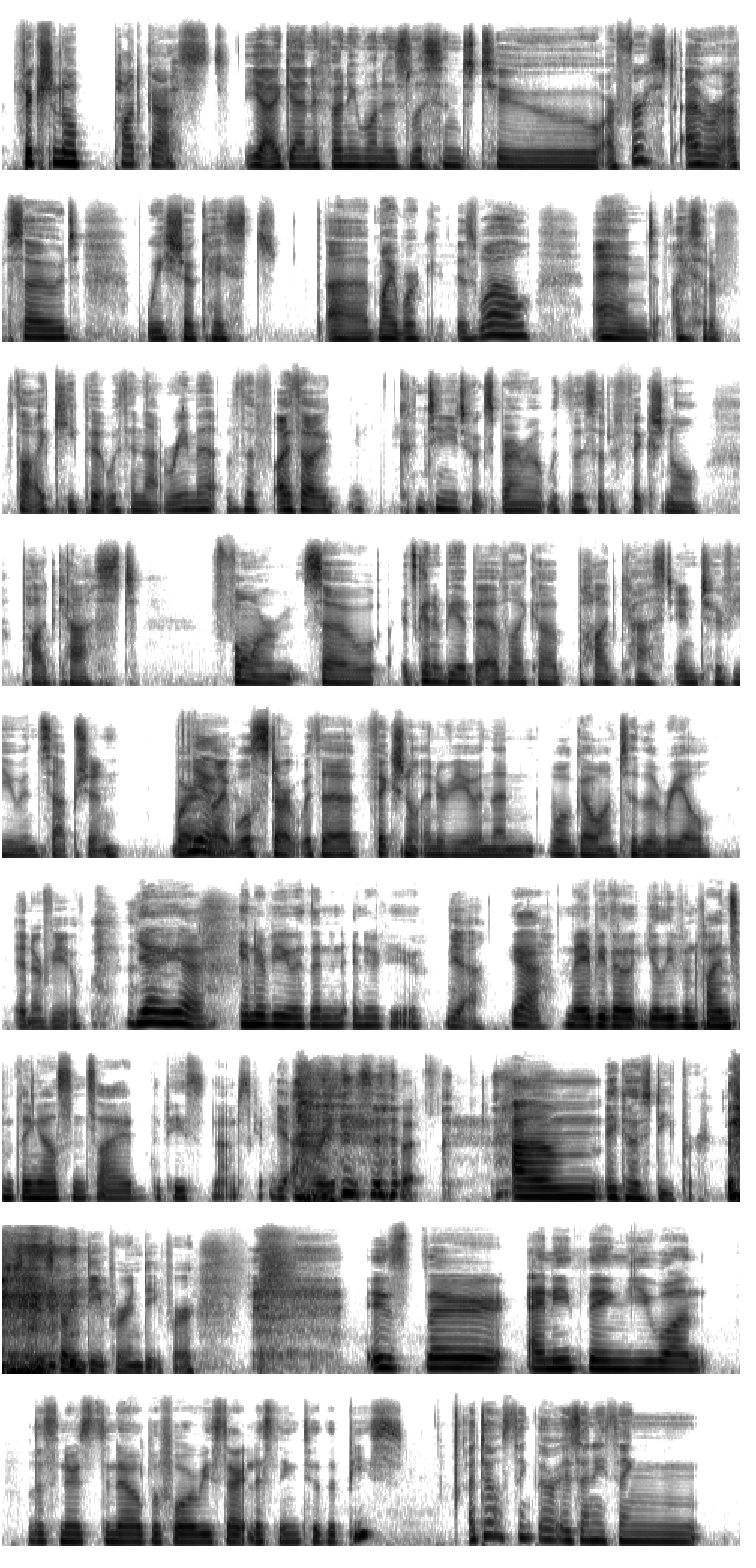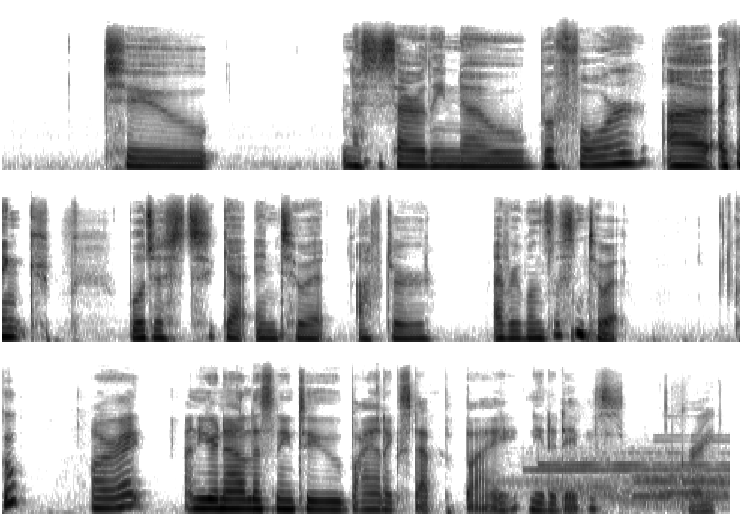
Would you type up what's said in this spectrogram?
fictional podcast. Yeah, again, if anyone has listened to our first ever episode, we showcased uh, my work as well and I sort of thought I'd keep it within that remit of the. I thought I'd continue to experiment with the sort of fictional podcast form. So it's going to be a bit of like a podcast interview inception, where yeah. like we'll start with a fictional interview and then we'll go on to the real interview. yeah, yeah, interview within an interview. Yeah, yeah. Maybe though you'll even find something else inside the piece. No, I'm just kidding. Yeah, but, um, it goes deeper. It just keeps going deeper and deeper. Is there anything you want listeners to know before we start listening to the piece? I don't think there is anything to necessarily know before. Uh, I think we'll just get into it after everyone's listened to it. All right. And you're now listening to Bionic Step by Nina Davies. Great.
